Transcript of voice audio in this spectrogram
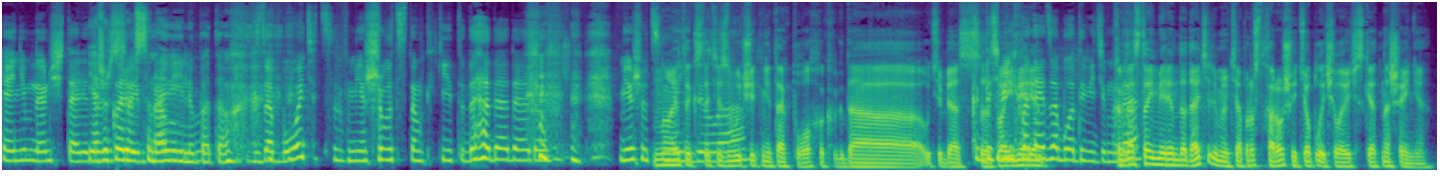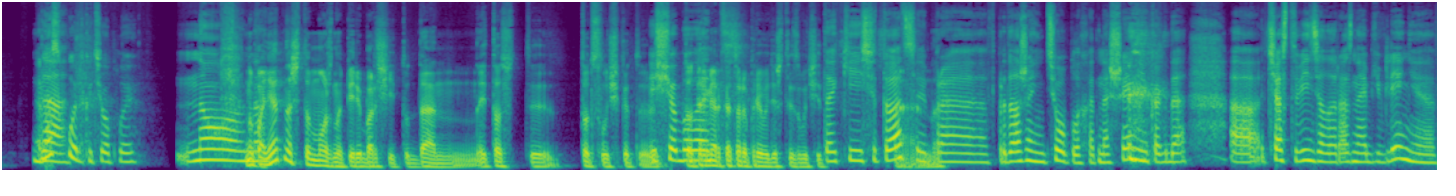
и они, наверное, считали Я же говорю, усыновили потом. заботиться, вмешиваться там какие-то, да-да-да, да, вмешиваться Но мои это, кстати, звучит не так плохо, когда у тебя с Когда тебе не хватает заботы, видимо, Когда да? с твоими арендодателями у тебя просто хорошие, теплые человеческие отношения. А Да, Насколько теплые? Но... Ну, но- понятно, что можно переборщить тут, да. И то, что ты- тот случай, который... Ещё тот пример, который приводишь, ты звучит. такие ситуации странно. про, в продолжении теплых отношений, когда а, часто видела разные объявления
